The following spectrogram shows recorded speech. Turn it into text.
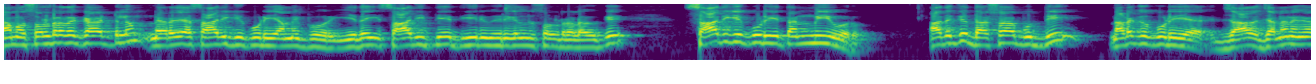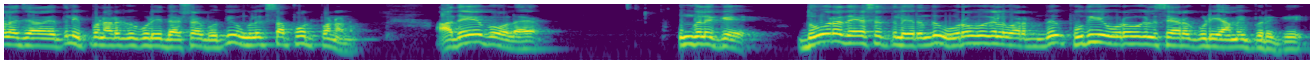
நம்ம சொல்கிறதை காட்டிலும் நிறையா சாதிக்கக்கூடிய அமைப்பு வரும். இதை சாதித்தே தீர்வீர்கள்னு சொல்கிற அளவுக்கு சாதிக்கக்கூடிய தன்மையும் வரும். அதுக்கு தசா புத்தி நடக்கக்கூடிய ஜா ஜனனகால ஜாதகத்தில் இப்போ நடக்கக்கூடிய தசா புத்தி உங்களுக்கு சப்போர்ட் பண்ணணும். அதே போல் உங்களுக்கு தூர தேசத்திலிருந்து உறவுகள் வந்து புதிய உறவுகள் சேரக்கூடிய அமைப்பு இருக்குது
